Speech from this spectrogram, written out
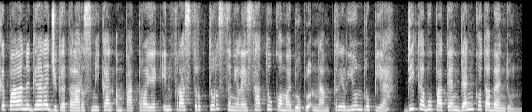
Kepala Negara juga telah resmikan empat proyek infrastruktur senilai 1,26 triliun rupiah di Kabupaten dan Kota Bandung.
